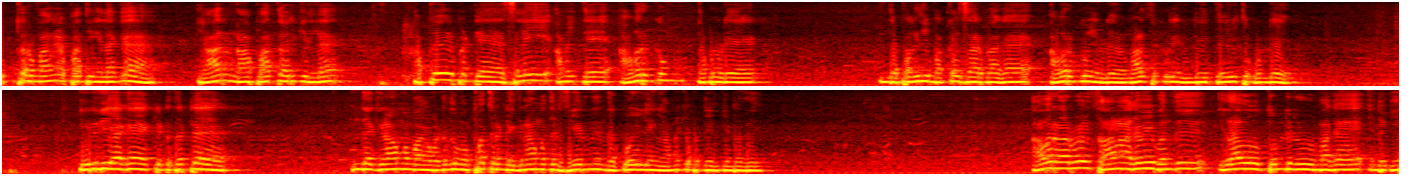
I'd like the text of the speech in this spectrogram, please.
உத்தரமாக பார்த்தீங்கன்னாக்கா யாரும் நான் பார்த்த வரைக்கும் இல்லை. அப்பேற்பட்ட சிலையை அமைத்த அவருக்கும் நம்மளுடைய இந்த பகுதி மக்கள் சார்பாக அவருக்கும் என்னுடைய வாழ்த்துக்களை நன்றி தெரிவித்துக் கொண்டு இறுதியாக கிட்டத்தட்ட இந்த கிராமமாகப்பட்டது முப்பத்தி ரெண்டு கிராமத்தில் சேர்ந்து இந்த கோயில் இங்கே அமைக்கப்பட்டிருக்கின்றது. அவர் அவர்கள் தானாகவே வந்து ஏதாவது ஒரு தொண்டு நிறுவனமாக இன்றைக்கு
